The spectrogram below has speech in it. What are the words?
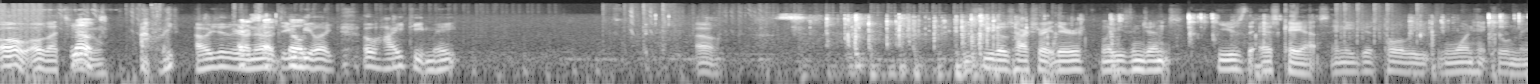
Oh, oh, that's No. you. I was, I just I running just up to you be like, oh, hi, teammate. Oh. You see those hacks right there, ladies and gents? He used the SKS, and he just totally one-hit killed me.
